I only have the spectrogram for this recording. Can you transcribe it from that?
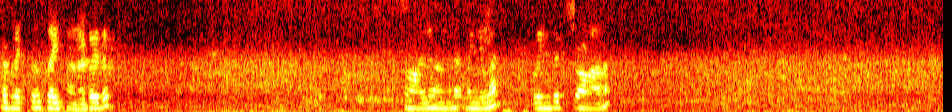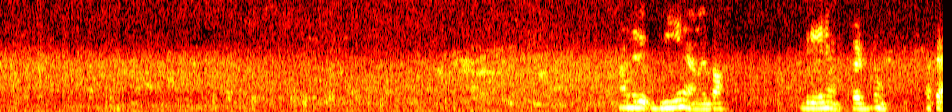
ഡബിൾ എക്സൽ ആണ് കേട്ടോ ഇത്. ഷാൾ നല്ല ഭംഗിയുള്ള പ്രിന്റഡ് ഷോളാണ് ഗ്രീൻ ഗ്രീനാണ് കേട്ടോ. ഗ്രീനും റെഡും ഒക്കെ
